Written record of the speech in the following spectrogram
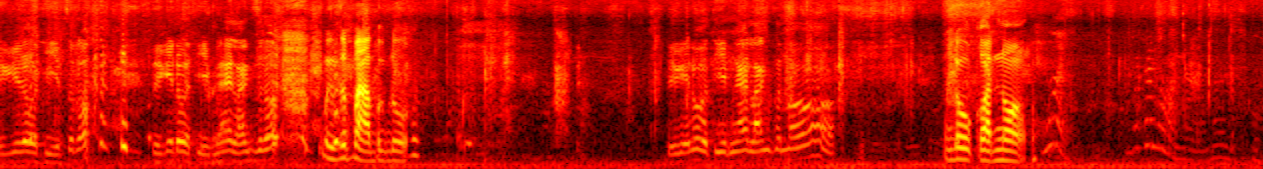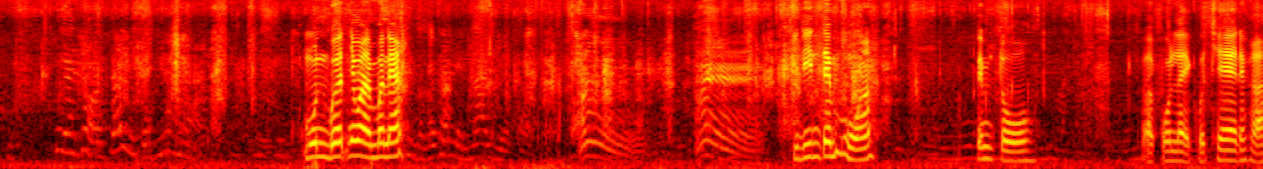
ถือกิโดทีมซะเนาะถือกิโดทีมง่ายหลังซะเนาะมึงสภาพบักโดถือกิโดทีมง่ายหลังซะเนาะโดกอดน้องหมุนเบิดยังไงเมื่อนี้อ้าวแม่ขีดินเต็มหัว เต็มโตฝากกดไลค์กดแชร์ด้วยค่ะ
